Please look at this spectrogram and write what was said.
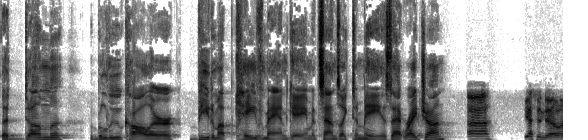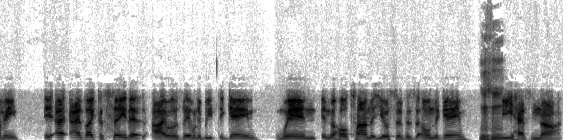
a dumb blue collar beat 'em up caveman game. It sounds like to me. Is that right, John? Uh, yes and no. I mean, it, I, I'd like to say that I was able to beat the game when, in the whole time that Yosef has owned the game, he has not.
